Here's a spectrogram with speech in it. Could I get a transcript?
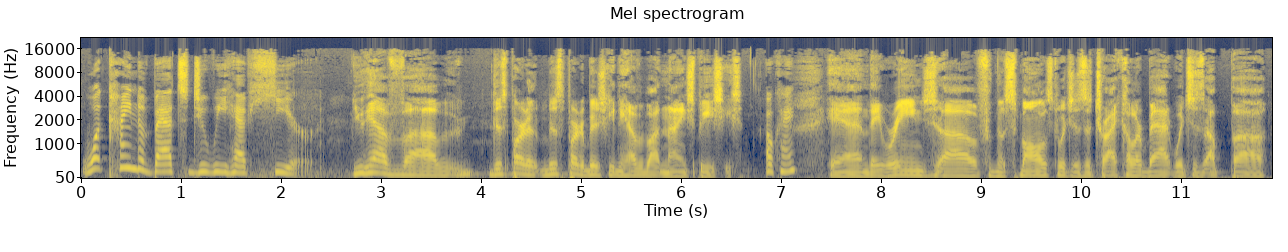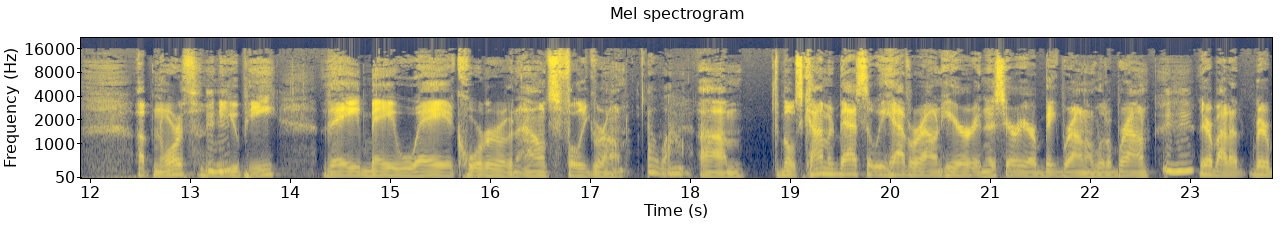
What kind of bats do we have here? You have uh, this part of this part of Michigan. You have about nine species, Okay. and they range uh, from the smallest, which is a tricolor bat, which is up uh, up north in the UP. They may weigh a quarter of an ounce fully grown. Oh wow. Um, the most common bats that we have around here in this area are big brown and little brown. They're about a, they're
